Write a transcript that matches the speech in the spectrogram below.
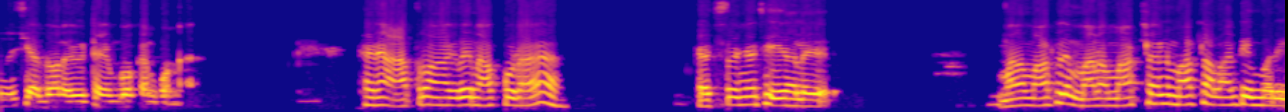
ఎందుకు చేద్దాం అవి టైం బొక్క అనుకున్నా. కానీ ఆత్రం ఆగదే నాకు కూడా ఖచ్చితంగా చేయాలి. మన మాటలే మన మాట్లాడిన మాటలు అలాంటివి మరి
